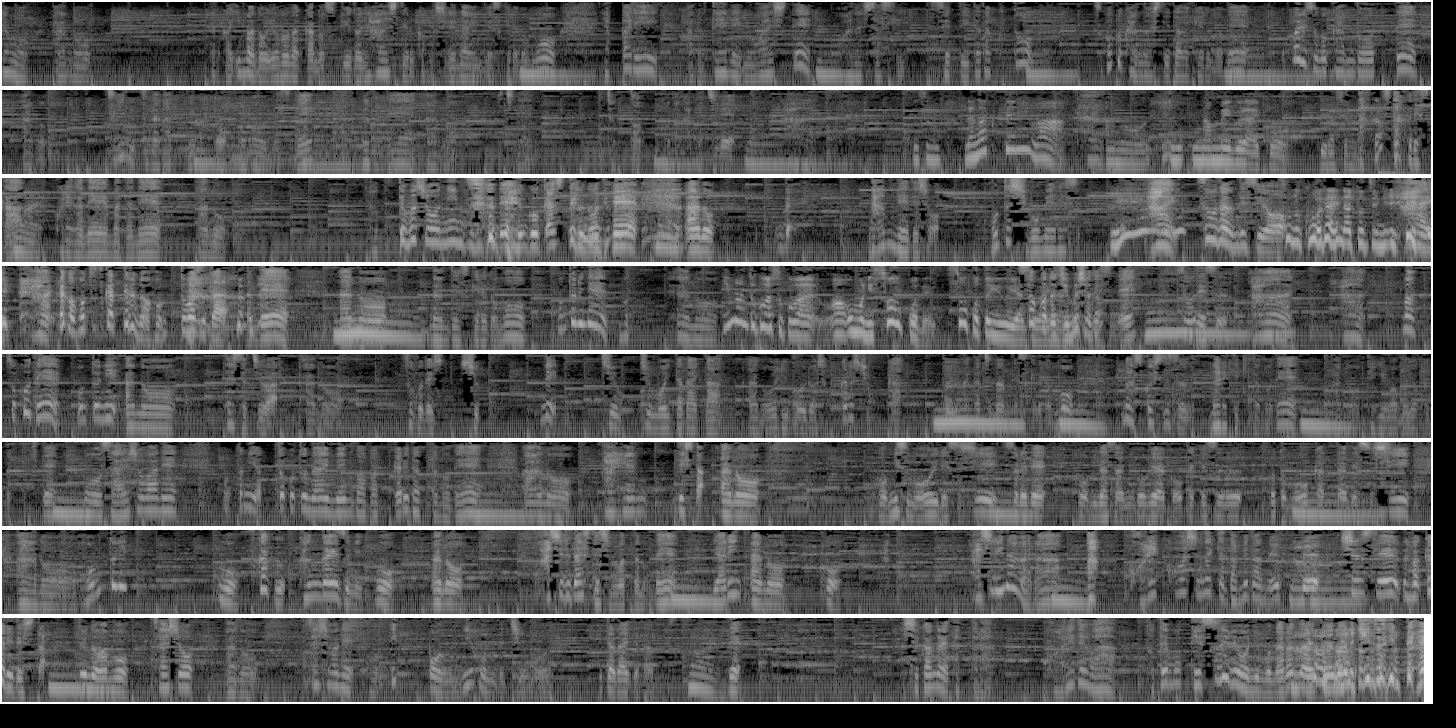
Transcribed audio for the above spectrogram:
でもあのなんか今の世の中のスピードに反してるかもしれないんですけれども、やっぱりあの丁寧にお会いしてうん。お話しさせていただくと、すごく感動していただけるので、やっぱりその感動ってあの次につながっていくと思うんですね。なのであの1年ちょっとこの形で、はい。でその長久手にはあはい。のい何名ぐらいこういらっしゃるんですか？あスタッフですか、はい。これがねまたねあのとっても少人数で 動かしてるのであのだ何名でしょう？本当4、5名です。えー？はい、そうなんですよ。その広大な土地に。はい、はい。だから本当使ってるのは本当わずかで、あの、うんなんですけれども、本当にね、あの、今のところはそこはあ主に倉庫で倉庫というやつ倉庫の事務所ですね。ねそうです。はい。はい。まあ、そこで、本当に、あの、私たちは、あの、そこで出、ね、注注文いただいた、あの、オリーブオイルをそこから出荷という形なんですけれども、まあ、少しずつ慣れてきたので、あの手際も良くなってきて、もう最初はね本当にやったことないメンバーばっかりだったので、あの大変でした。あのこうミスも多いですし、それでこう皆さんにご迷惑をおかけすることも多かったですし、あの本当にもう深く考えずにもうあの走り出してしまったので、やりあのこう走りながら、あこれこうしなきゃダメだねって修正ばかりでした。というのはもう最初あの最初はねこう1本2本で注文いただいてたんです。はい、で1週間ぐらい経ったらこれではとても手数料にもならないというのに気づいて。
